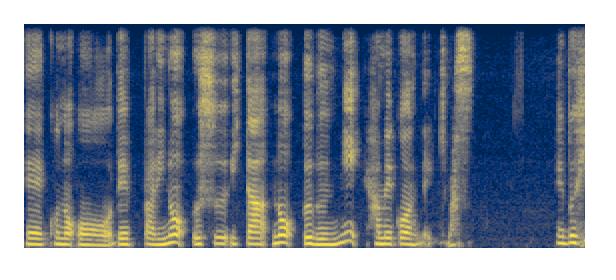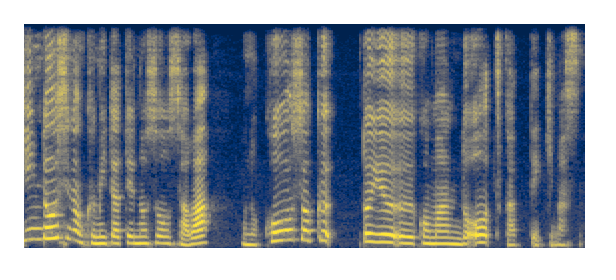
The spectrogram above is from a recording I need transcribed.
えー、この出っ張りの薄板の部分にはめ込んでいきます。え部品同士の組み立ての操作は、この高速というコマンドを使っていきます。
